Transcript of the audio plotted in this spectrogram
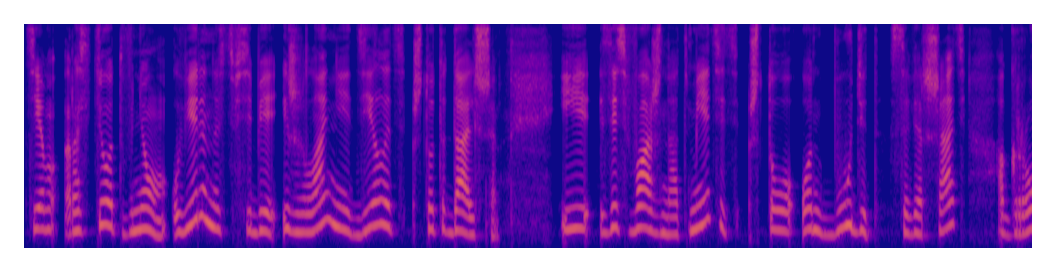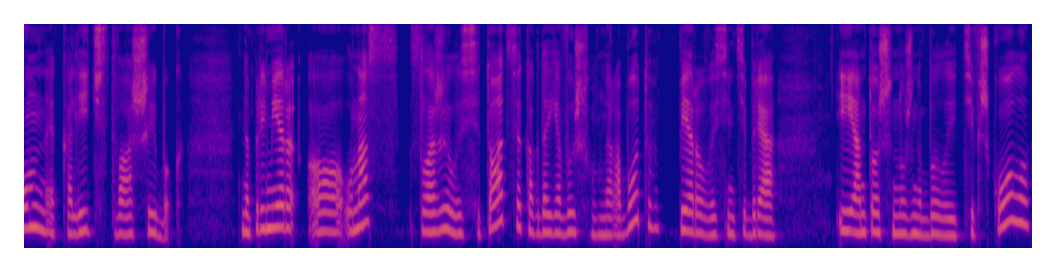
тем растет в нем уверенность в себе и желание делать что-то дальше. И здесь важно отметить, что он будет совершать огромное количество ошибок. Например, а, у нас сложилась ситуация, когда я вышла на работу 1 сентября, и Антоше нужно было идти в школу,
